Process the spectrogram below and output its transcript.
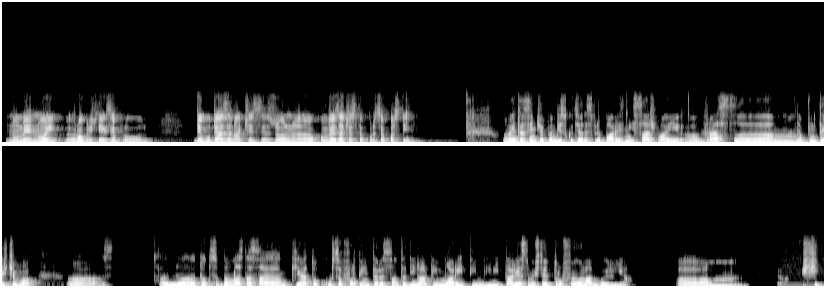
nume noi, Roglic, de exemplu, debutează în acest sezon. Cum vezi această cursă, Costin? Înainte să începem discuția despre Paris Nisa, aș mai uh, vrea să um, punctez ceva. Uh, în uh, tot săptămâna asta s-a încheiat o cursă foarte interesantă din Alpii Maritim, din Italia, se numește Trofeul Languelia. Um, și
